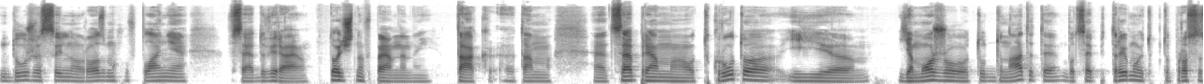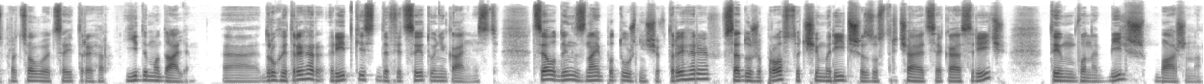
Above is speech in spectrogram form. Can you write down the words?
дуже сильного розмаху в плані все, довіряю, точно впевнений. Так, е, там е, це прям от круто, і е, я можу тут донатити, бо це підтримує, тобто просто спрацьовує цей тригер. Їдемо далі. Е, Другий тригер рідкість, дефіцит, унікальність. Це один з найпотужніших тригерів. Все дуже просто. Чим рідше зустрічається якась річ, тим вона більш бажана.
